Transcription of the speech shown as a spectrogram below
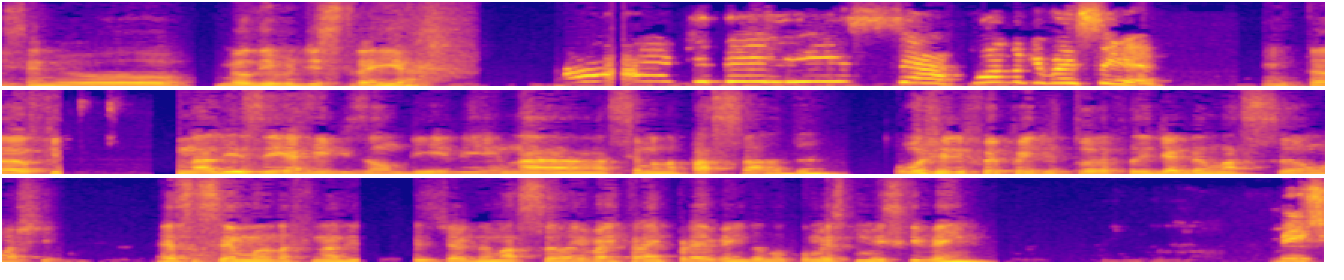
Esse é meu, meu livro de estreia. Ah, que delícia! Quando que vai ser? Então, eu finalizei a revisão dele na semana passada. Hoje ele foi para a editora fazer diagramação. Acho que essa semana finaliza a diagramação e vai entrar em pré-venda no começo do mês que vem. Mês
